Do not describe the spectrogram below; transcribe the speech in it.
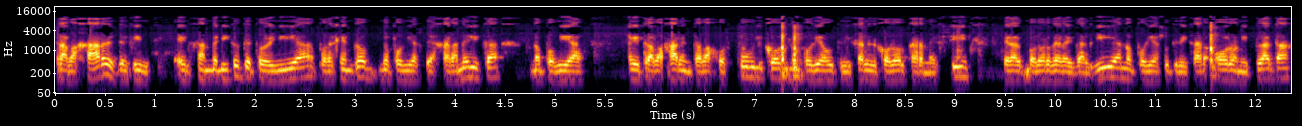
trabajar, es decir, el San Benito te prohibía, por ejemplo, no podías viajar a América, no podías eh, trabajar en trabajos públicos, no podías utilizar el color carmesí, era el color de la hidalguía, no podías utilizar oro ni plata.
